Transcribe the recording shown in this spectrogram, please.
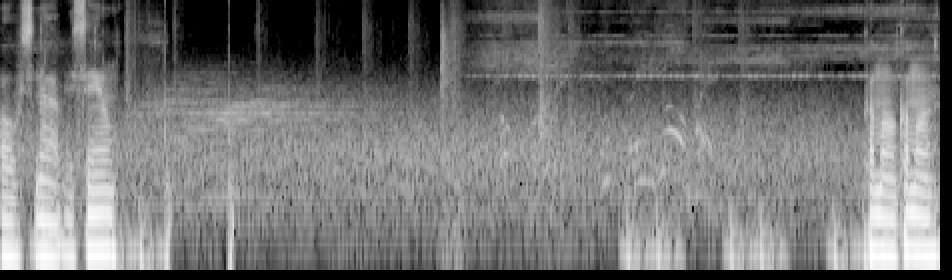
Oh snap! You see him? Come on, come on.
